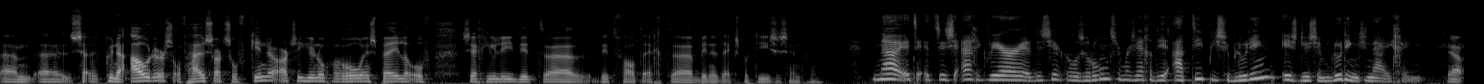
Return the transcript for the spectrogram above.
um, uh, kunnen ouders of huisartsen of kinderartsen hier nog een rol in spelen? Of zeggen jullie, dit, uh, dit valt echt binnen het expertisecentrum? Nou, het, het, is eigenlijk weer, de cirkel is rond, zeg maar zeggen. Die atypische bloeding is dus een bloedingsneiging. Ja.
